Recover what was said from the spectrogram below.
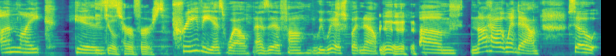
Unlike his He kills her first. previous, well, as if, huh? We wish, but no um, not how it went down. So,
